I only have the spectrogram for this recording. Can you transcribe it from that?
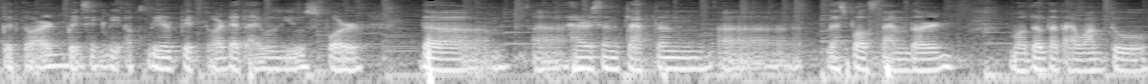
pickguard basically a clear pickguard that I will use for the uh, Harrison Clapton uh, Les Paul standard model that I want to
